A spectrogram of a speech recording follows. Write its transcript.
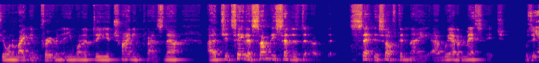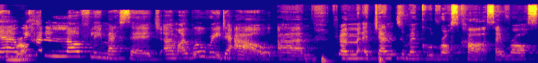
if you want to make improvement and you want to do your training plans. Now, uh, Jatila, somebody sent us set this off, didn't they? Uh, we had a message. Was it yeah, we had a lovely message. Um, I will read it out um, from a gentleman called Ross Carr. So, Ross,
